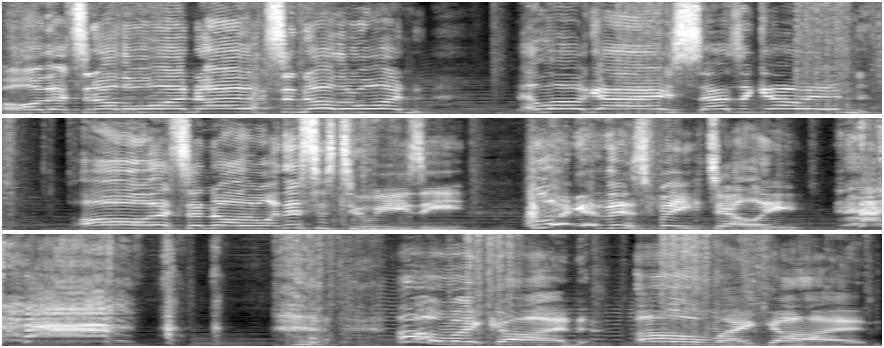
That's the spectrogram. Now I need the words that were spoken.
Oh, that's another one. Oh, that's another one. Hello, guys. How's it going? Oh, that's another one. This is too easy. Look at this fake jelly. oh my god. Oh my god.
